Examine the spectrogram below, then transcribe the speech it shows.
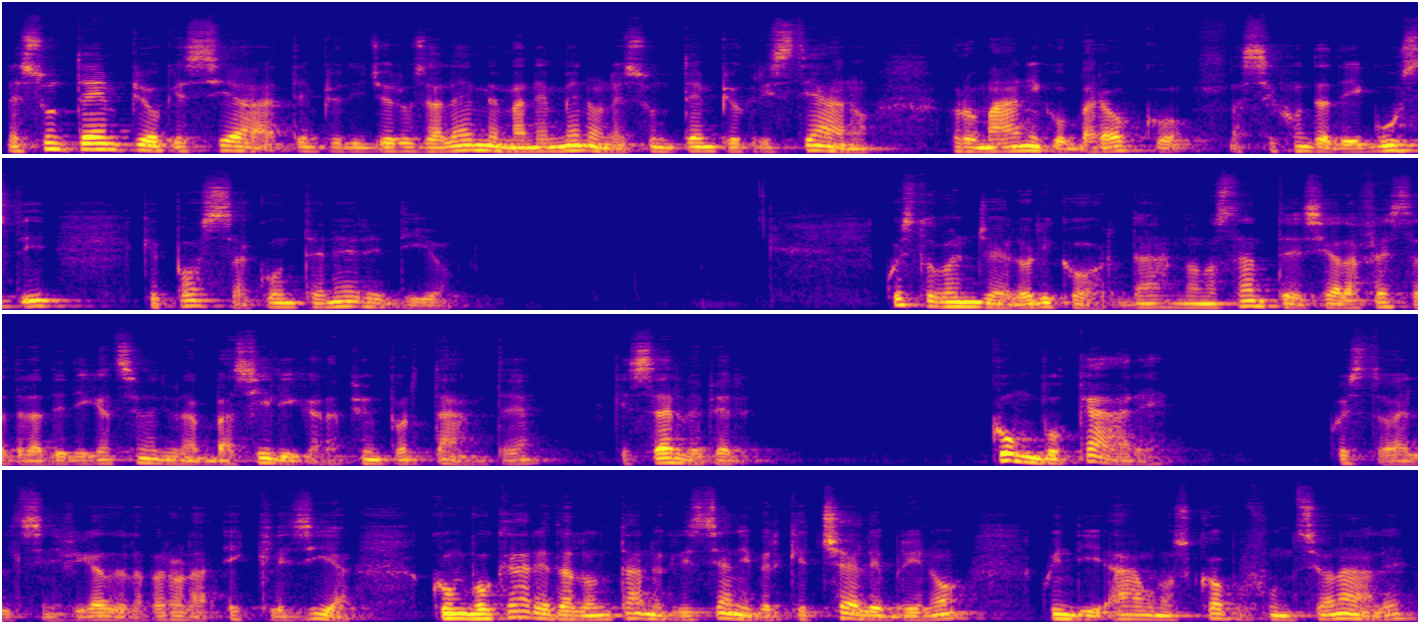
nessun tempio che sia tempio di Gerusalemme, ma nemmeno nessun tempio cristiano, romanico, barocco, a seconda dei gusti, che possa contenere Dio. Questo Vangelo ricorda, nonostante sia la festa della dedicazione di una basilica la più importante, che serve per convocare questo è il significato della parola ecclesia, convocare da lontano i cristiani perché celebrino, quindi ha uno scopo funzionale,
